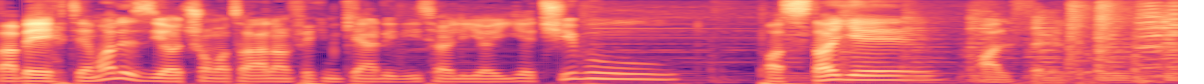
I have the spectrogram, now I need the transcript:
و به احتمال زیاد شما تا الان فکر می‌کردید ایتالیایی چی بود؟ پاستای آلفردو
